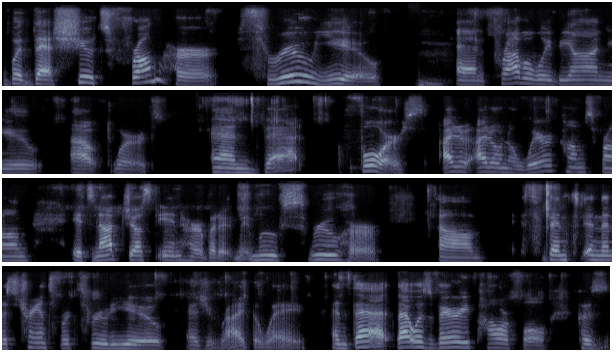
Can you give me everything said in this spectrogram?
but that shoots from her through you mm. and probably beyond you outwards. And that force I don't, I don't know where it comes from. It's not just in her but it, it moves through her um, then and then it's transferred through to you as you ride the wave. And that that was very powerful because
